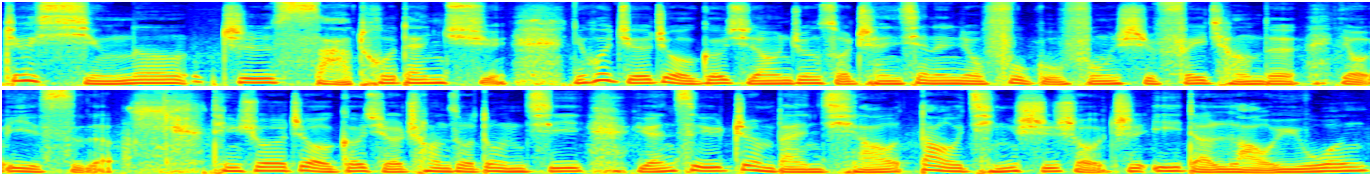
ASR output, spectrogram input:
这个《行》呢之洒脱单曲，你会觉得这首歌曲当中所呈现的那种复古风是非常的有意思的。听说这首歌曲的创作动机源自于郑板桥道情十首之一的老渔翁。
